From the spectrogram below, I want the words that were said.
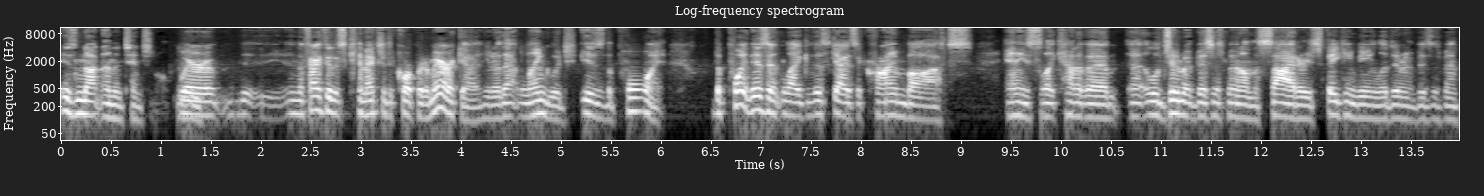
is not unintentional. Mm-hmm. Where, the, and the fact that it's connected to corporate America, you know, that language is the point. The point isn't like this guy's a crime boss and he's like kind of a, a legitimate businessman on the side, or he's faking being a legitimate businessman.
